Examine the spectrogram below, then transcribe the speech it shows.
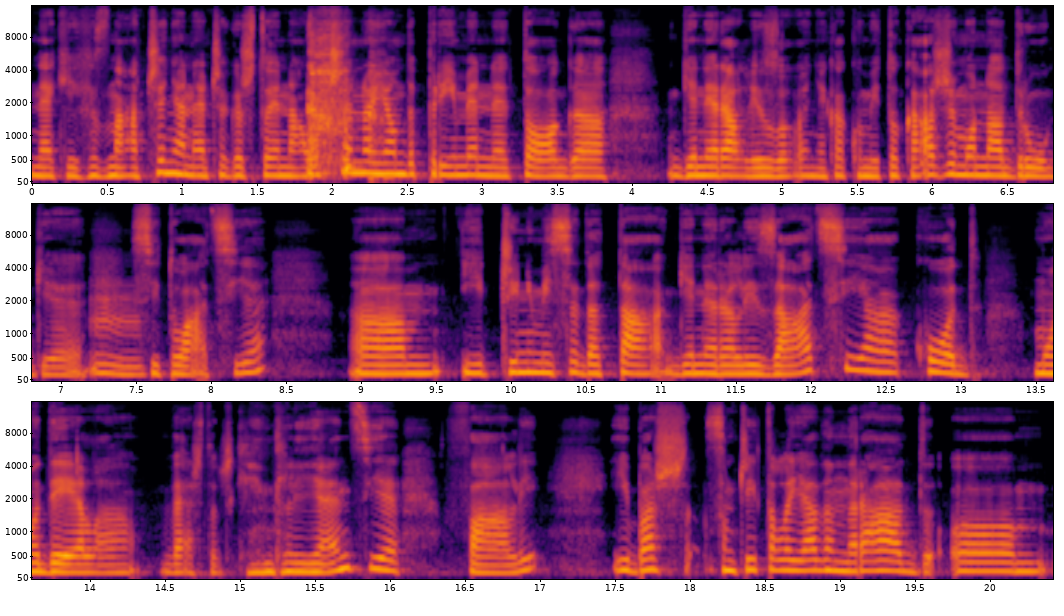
nekih značenja, nečega što je naučeno i onda primene toga generalizovanje, kako mi to kažemo, na druge mm. situacije. Uh, Um, I čini mi se da ta generalizacija kod modela veštačke inteligencije fali. I baš sam čitala jedan rad um,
